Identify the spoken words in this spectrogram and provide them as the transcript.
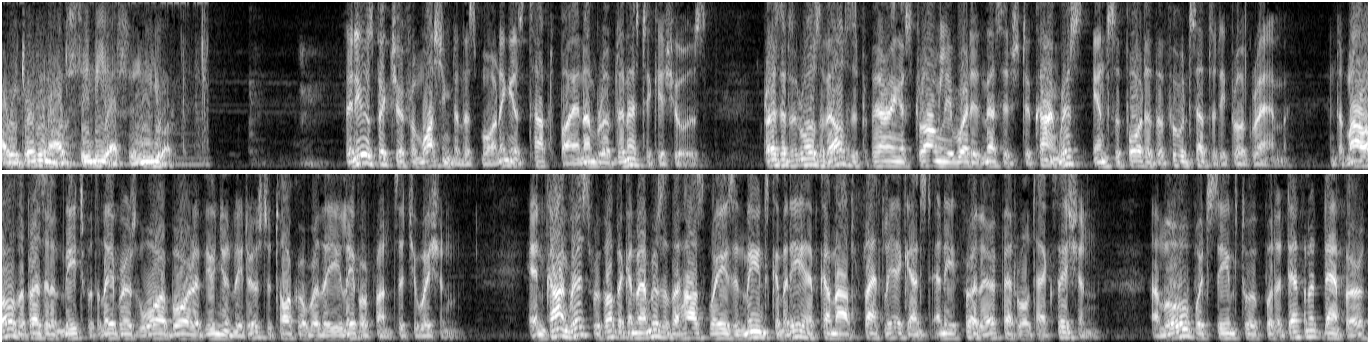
I return you now to CBS in New York. The news picture from Washington this morning is topped by a number of domestic issues. President Roosevelt is preparing a strongly worded message to Congress in support of the food subsidy program. And tomorrow, the president meets with the Labor's War Board of Union leaders to talk over the labor front situation. In Congress, Republican members of the House Ways and Means Committee have come out flatly against any further federal taxation, a move which seems to have put a definite damper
